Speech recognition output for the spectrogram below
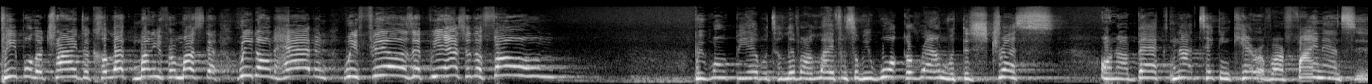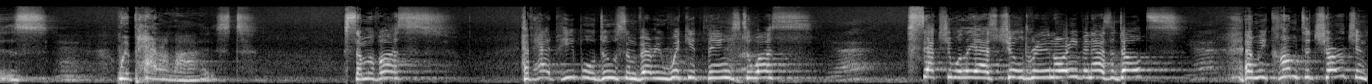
people are trying to collect money from us that we don't have, and we feel as if we answer the phone, we won't be able to live our life. And so we walk around with this stress on our back, not taking care of our finances. We're paralyzed. Some of us have had people do some very wicked things to us, sexually as children or even as adults. And we come to church and,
